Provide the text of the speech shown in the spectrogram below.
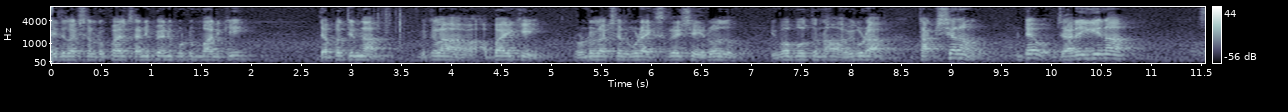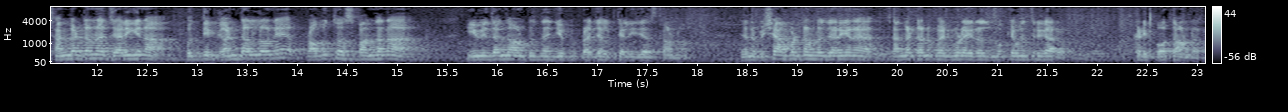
ఐదు లక్షల రూపాయలు చనిపోయిన కుటుంబానికి దెబ్బతిన్న వికల అబ్బాయికి రెండు లక్షలు కూడా ఎక్స్గ్రేష్ ఈరోజు ఇవ్వబోతున్నాం. అవి కూడా తక్షణం అంటే జరిగిన సంఘటన జరిగిన కొద్ది గంటల్లోనే ప్రభుత్వ స్పందన ఈ విధంగా ఉంటుందని చెప్పి ప్రజలకు తెలియజేస్తా ఉన్నాం. నేను విశాఖపట్నంలో జరిగిన సంఘటన పైన కూడా ఈరోజు ముఖ్యమంత్రి గారు అక్కడికి పోతూ ఉండరు.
